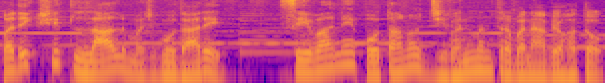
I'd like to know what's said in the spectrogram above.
પરીક્ષિત લાલ મજમુદારે સેવાને પોતાનો જીવન મંત્ર બનાવ્યો હતો.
